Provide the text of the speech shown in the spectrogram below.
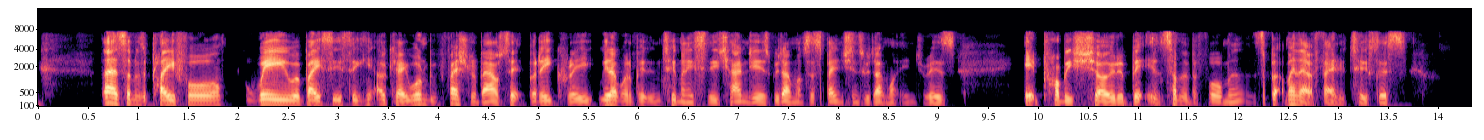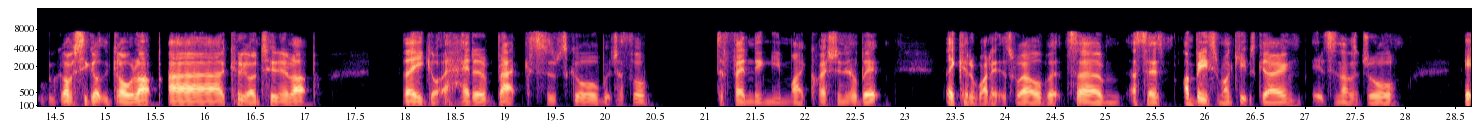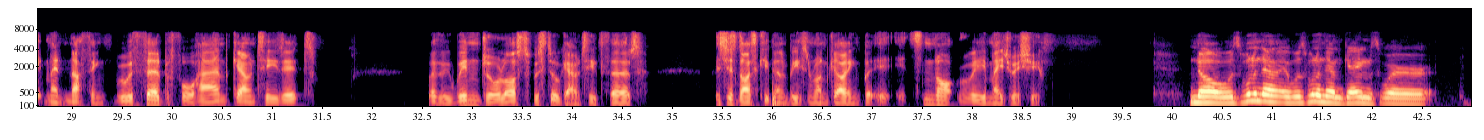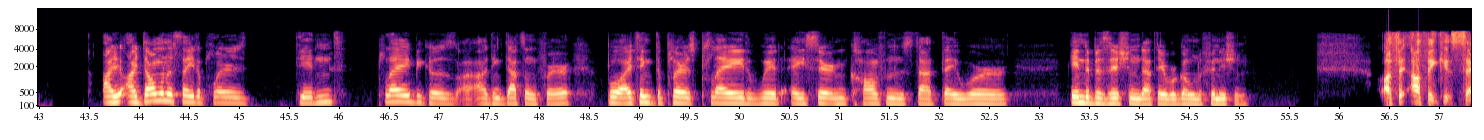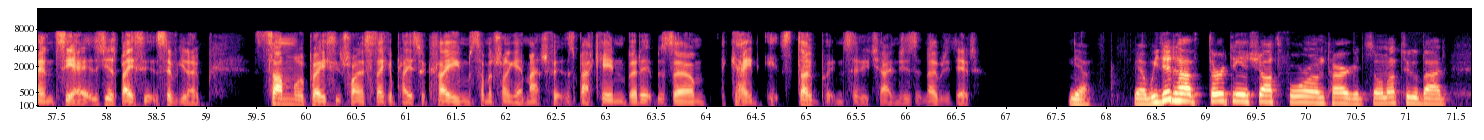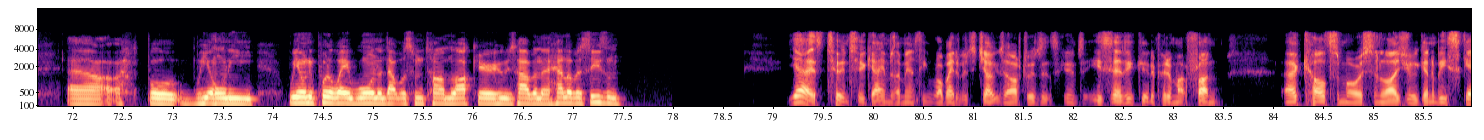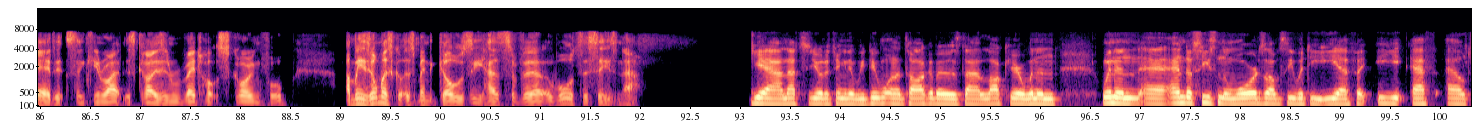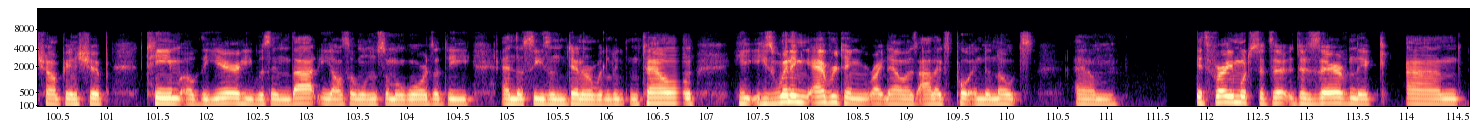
They had something to play for. We were basically thinking, okay, we want to be professional about it, but equally, we don't want to put in too many silly challenges. We don't want suspensions. We don't want injuries. It probably showed a bit in some of the performance, but I mean, they were fairly toothless. We obviously got the goal up. Uh, could have gone 2 0 up. They got a header back to score, which I thought defending you might question a little bit. They could have won it as well, but um, I says, unbeaten run keeps going. It's another draw. It meant nothing. We were third beforehand, guaranteed it. Whether we win, draw, or lost, we're still guaranteed third. It's just nice to keep the unbeaten run going, but it, it's not really a major issue. No, it was one of them. It was one of them games where I I don't want to say the players didn't play because I, I think that's unfair. But I think the players played with a certain confidence that they were in the position that they were going to finish in. I think I think it's sense. Yeah, it's just basically you know, some were basically trying to stake a place for claims, some are trying to get match fitness back in, but it was um again, it's don't put in silly challenges that nobody did. Yeah, yeah, we did have 13 shots, four on target, so not too bad. Uh, but we only we only put away one, and that was from Tom Lockyer, who's having a hell of a season. Yeah, it's two and two games. I mean, I think Rob Edwards jokes afterwards. To, he said he's going to put him up front. Uh, Carlton Morris and Elijah are going to be scared. It's thinking, right, this guy's in red hot scoring form. I mean, he's almost got as many goals as he has of uh, awards this season now. Yeah, and that's the other thing that we do want to talk about is that Lockyer winning winning uh, end of season awards, obviously with the EF, EFL Championship Team of the Year. He was in that. He also won some awards at the end of season dinner with Luton Town. He, he's winning everything right now, as Alex put in the notes. Um, it's very much des- deserved, Nick, and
